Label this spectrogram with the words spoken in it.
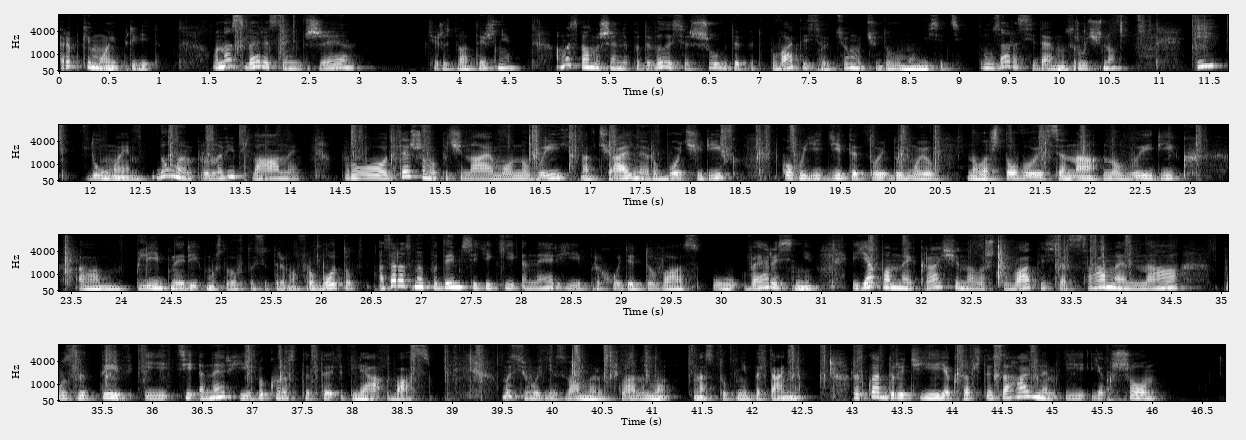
Рибки мої, привіт! У нас вересень вже через два тижні, а ми з вами ще не подивилися, що буде відбуватися у цьому чудовому місяці. Тому зараз сідаємо зручно і думаємо. Думаємо про нові плани, про те, що ми починаємо новий навчальний робочий рік. В кого є діти, той, думаю, налаштовується на новий рік. Плідний рік, можливо, хтось отримав роботу. А зараз ми подивимося, які енергії приходять до вас у вересні, і як вам найкраще налаштуватися саме на позитив і ці енергії використати для вас. Ми сьогодні з вами розкладемо наступні питання. Розклад, до речі, є, як завжди, загальним, і якщо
